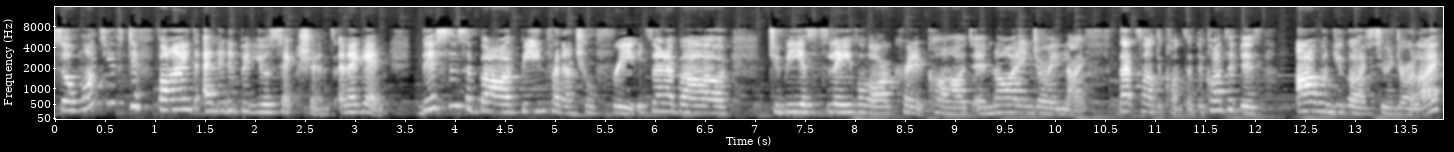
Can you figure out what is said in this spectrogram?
So once you've defined a little bit your sections, and again, this is about being financial free. It's not about to be a slave of our credit card and not enjoy life. That's not the concept. The concept is I want you guys to enjoy life,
